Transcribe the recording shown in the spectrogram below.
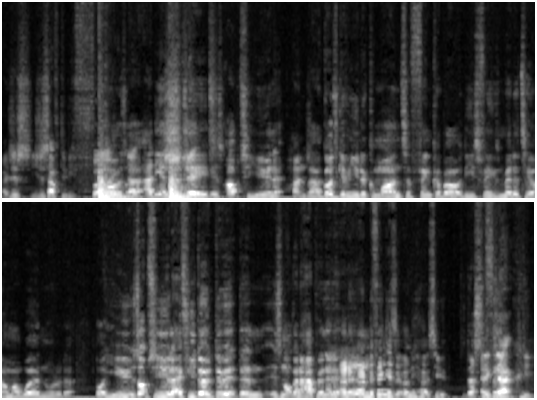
I just, you just have to be firm. Bro, like, uh, at the end of the day, it's up to you, innit? Hundred. Like God's giving you the command to think about these things, meditate on my word and all of that. But you, it's up to you. Like if you don't do it, then it's not gonna happen, innit? And, and the thing is, it only hurts you. That's the thing. exactly.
